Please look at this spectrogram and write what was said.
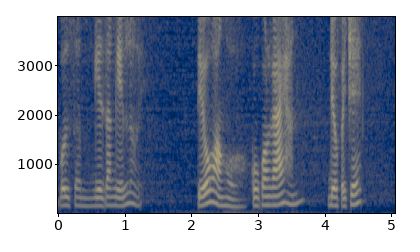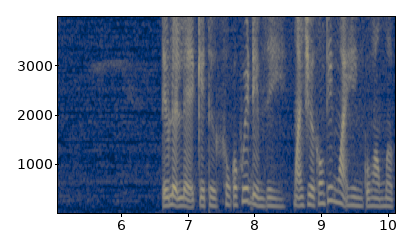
Vương Sâm nghiến răng nghiến lợi Tiếu Hoàng Hổ, cô con gái hắn Đều phải chết Tiểu lệ lệ kỳ thực không có khuyết điểm gì, Ngoại trừ không thích ngoại hình của Hoàng Mập.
